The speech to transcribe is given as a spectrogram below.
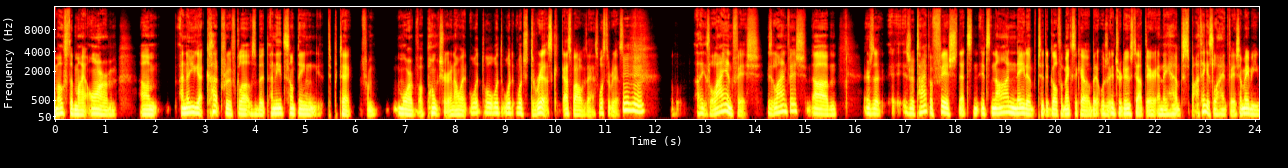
most of my arm. Um, I know you got cut proof gloves, but I need something to protect from more of a puncture. And I went, what, what, what, what's the risk? That's why I was asked. What's the risk? Mm-hmm. I think it's lionfish. Is it lionfish? Um, there's a is a type of fish that's it's non-native to the Gulf of Mexico, but it was introduced out there, and they have I think it's lionfish. I may be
